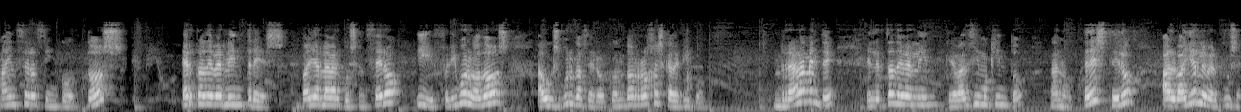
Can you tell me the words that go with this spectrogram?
Mainz 05 2, Hertha de Berlín 3, Bayer Leverkusen 0 y Friburgo 2, Augsburgo 0, con dos rojas cada equipo. Raramente, el Hertha de Berlín, que va decimoquinto, ganó 3-0 al Bayer Leverkusen,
